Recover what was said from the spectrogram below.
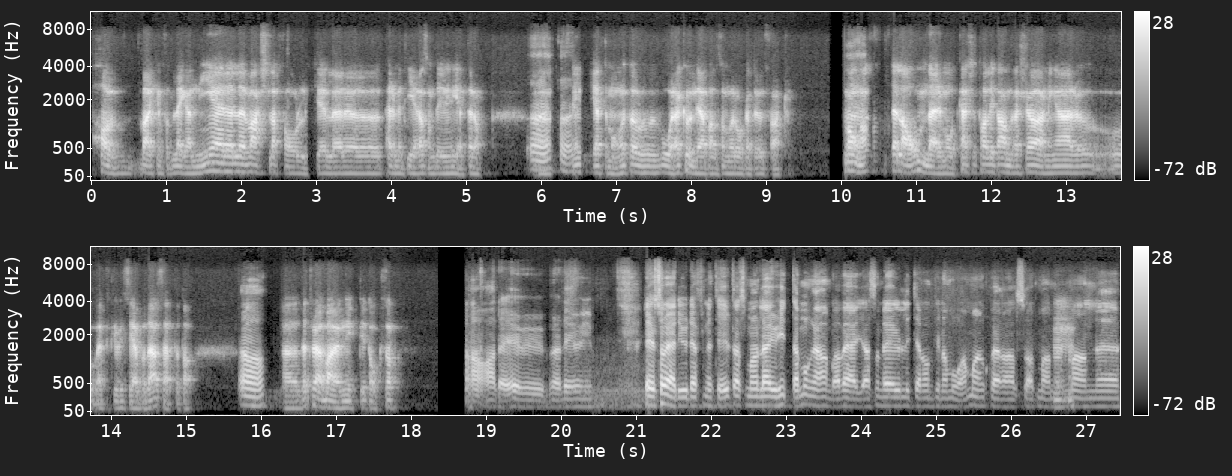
har varken fått lägga ner eller varsla folk eller permittera som det heter. Då. Mm, mm. Det är inte jättemånga av våra kunder i alla fall som har råkat ut för det. Många har ställa om däremot, kanske ta lite andra körningar och, effektivisera på det sättet. Då. Ja. Det tror jag bara är nyttigt också. Ja, det är ju, det är ju det, så är det ju definitivt. Alltså man lär ju hitta många andra vägar. Så det är ju likadant inom våra branscher. Alltså att man, mm. man eh,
